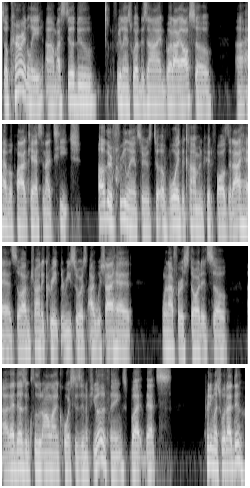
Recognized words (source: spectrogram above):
So currently, um, I still do freelance web design, but I also uh, have a podcast and I teach other freelancers to avoid the common pitfalls that I had. So I'm trying to create the resource I wish I had when I first started. So uh, that does include online courses and a few other things, but that's pretty much what I do.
